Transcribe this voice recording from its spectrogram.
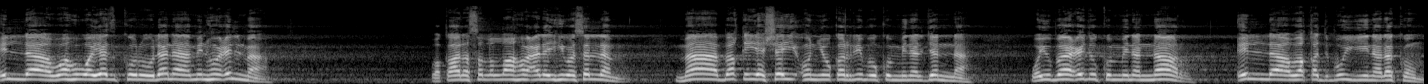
إلا وهو يذكر لنا منه علما. وقال صلى الله عليه وسلم ما بقي شيء يقربكم من الجنة ويباعدكم من النار إلا وقد بين لكم.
